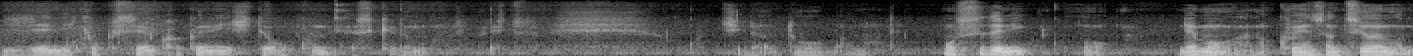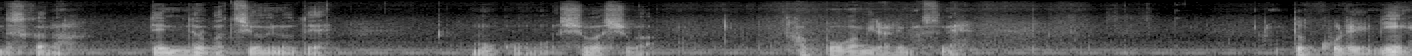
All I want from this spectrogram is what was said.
事前に曲線を確認しておくんですけどもこちら銅板のでもうすでにこのレモンはあのクエン酸強いもんですから電離度が強いのでもうこうシュワシュワ発泡が見られますね。とこれに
